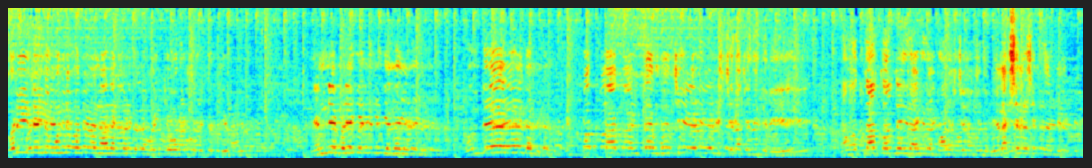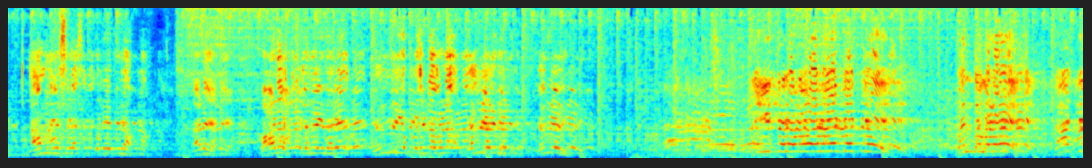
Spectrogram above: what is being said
ಬರೀ ನಿನ್ನೆ ಮೊನ್ನೆ ಬಂದರೆ ನಾಲ್ಕು ಗಂಟೆ ವೈದ್ಯ ಹೋರಾಟ. ನಿನ್ನೆ ಬೆಳಗ್ಗೆ ನಿಮಗೆಲ್ಲ ಹೇಳಿದ್ರು ಒಂದೇ ದಿನದಲ್ಲಿ ಇಪ್ಪತ್ನಾಲ್ಕು ಗಂಟೆ ಮುಂಚೆ ಇಷ್ಟು ಜನ ಬಂದಿದ್ದೀರಿ. ನಾವು ಹದಿನಾಲ್ಕು, ಹದಿನೈದು ಆಗಿದೆ ಬಹಳಷ್ಟು ಜನ ಬಂದು ಎಲೆಕ್ಷನ್ ನಾಮಿನೇಷನ್ ಕೊನೆಯ ದಿನ ನಾಳೆ ಬಹಳಷ್ಟು ಜನ ಇದ್ದಾರೆ. ಎಲ್ರಿಗೆ ಪ್ರಶ್ನೆಗಳ, ಎಲ್ರು ಹೇಳಿ ಎಲ್ರು ಹೇಳಿ. ರೈತರ ಹೋರಾಟಕ್ಕೆ ಬಂಧುಗಳೇ, ರಾಜ್ಯ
